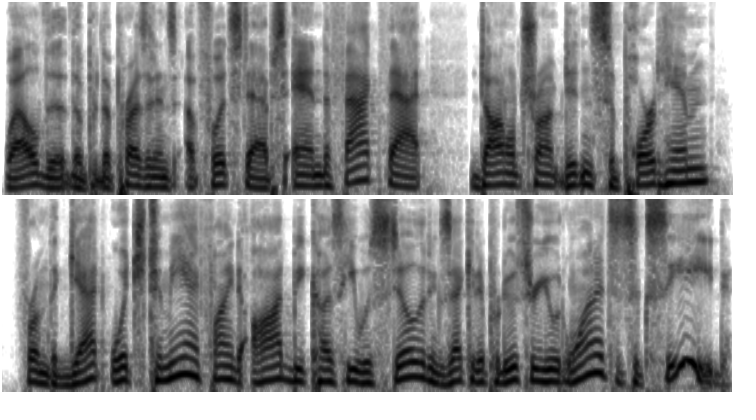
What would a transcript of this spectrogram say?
well, the, the, the president's uh, footsteps. And the fact that Donald Trump didn't support him from the get, which to me I find odd because he was still an executive producer. You would want it to succeed.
